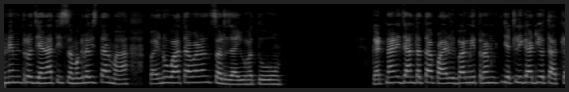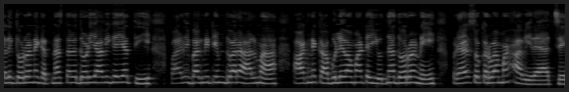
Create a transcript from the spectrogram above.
અને મિત્રો જેનાથી સમગ્ર વિસ્તારમાં ભયનું વાતાવરણ સર્જાયું હતું. ઘટનાની જાણ થતાં ફાયર વિભાગની ત્રણ જેટલી ગાડીઓ તાત્કાલિક ધોરણે ઘટના સ્થળે દોડી આવી ગઈ હતી. ફાયર વિભાગની ટીમ દ્વારા હાલમાં આગને કાબૂ લેવા માટે યોજના ધોરણે પ્રયાસો કરવામાં આવી રહ્યા છે.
